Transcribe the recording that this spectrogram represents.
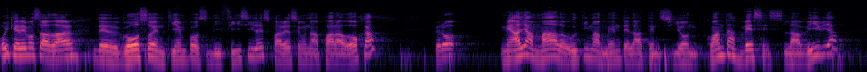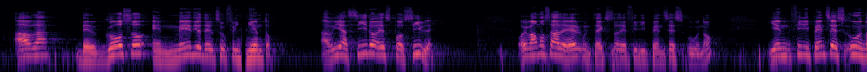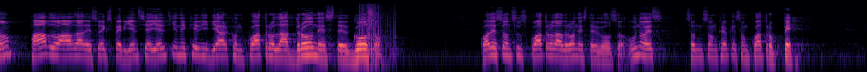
Hoy queremos hablar del gozo en tiempos difíciles, parece una paradoja, pero me ha llamado últimamente la atención cuántas veces la Biblia habla del gozo en medio del sufrimiento. Había sido, es posible. Hoy vamos a leer un texto de Filipenses 1 y en Filipenses 1 Pablo habla de su experiencia y él tiene que lidiar con cuatro ladrones del gozo. ¿Cuáles son sus cuatro ladrones del gozo? Uno es, son, son creo que son cuatro P.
